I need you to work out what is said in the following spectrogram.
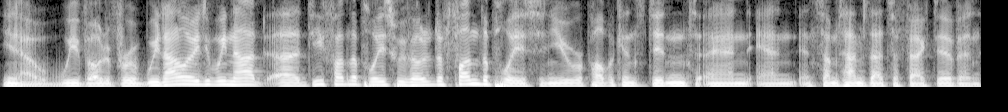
you know, we voted for. We not only did we not uh, defund the police, we voted to fund the police, and you Republicans didn't. And and and sometimes that's effective, and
